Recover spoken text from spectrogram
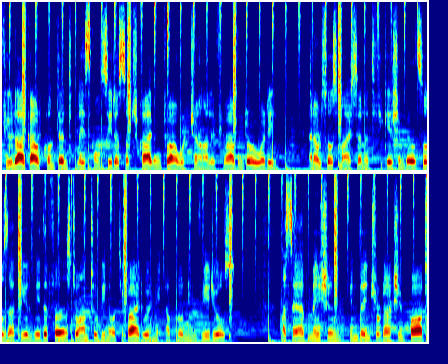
If you like our content, please consider subscribing to our channel if you haven't already and also smash the notification bell so that you'll be the first one to be notified when we upload new videos. As I have mentioned in the introduction part,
